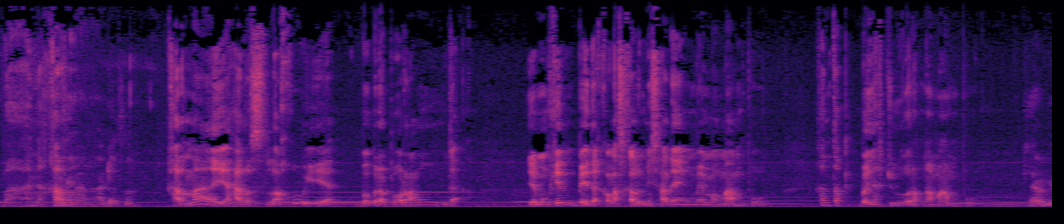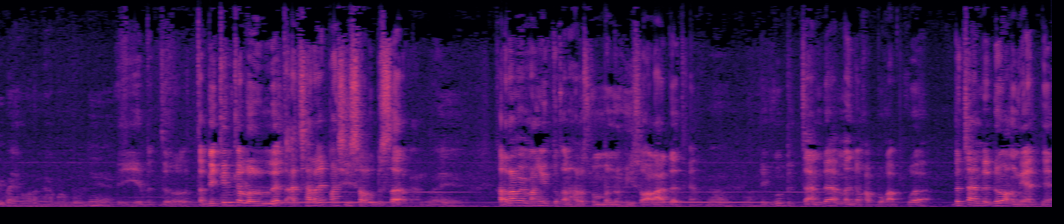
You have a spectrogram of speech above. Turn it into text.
banyak karena adat lo. Karena ya harus lo akui ya beberapa orang nggak ya mungkin beda kelas kalau misalnya yang memang mampu. Kan tapi banyak juga orang nggak mampu. Kayak lebih banyak orang nggak mampunya ya. iya betul. Tapi kan kalau lu lihat acaranya pasti selalu besar kan? Oh, iya. karena memang itu kan harus memenuhi soal adat kan? Oh, oh. ya gue bercanda sama nyokap bokap gue bercanda doang niatnya.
